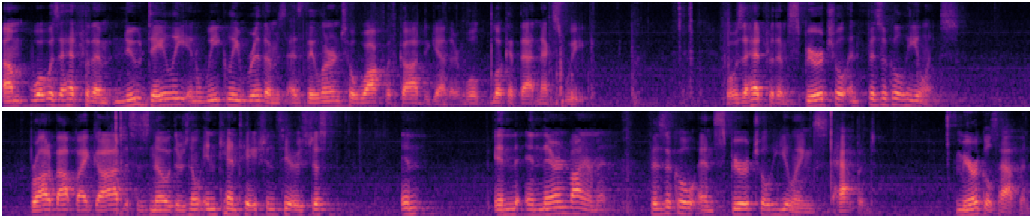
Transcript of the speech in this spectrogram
Um, what was ahead for them? New daily and weekly rhythms as they learned to walk with God together. We'll look at that next week. What was ahead for them? Spiritual and physical healings brought about by God. This is no, there's no incantations here. It's just in, in, in their environment, physical and spiritual healings happened. Miracles happened.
